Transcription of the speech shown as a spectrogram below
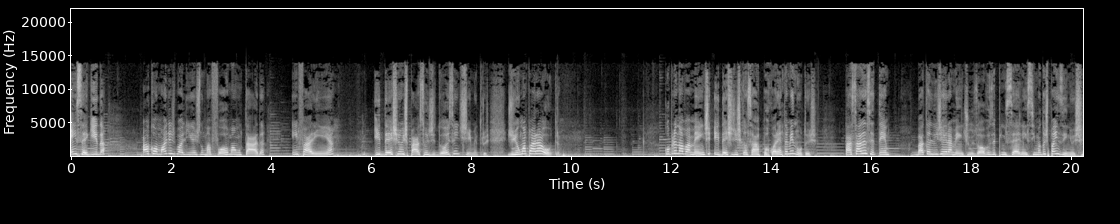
Em seguida, acomode as bolinhas numa forma untada em farinha e deixe um espaço de 2 centímetros de uma para a outra. Cubra novamente e deixe descansar por 40 minutos. Passado esse tempo, Bata ligeiramente os ovos e pincele em cima dos pãezinhos.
